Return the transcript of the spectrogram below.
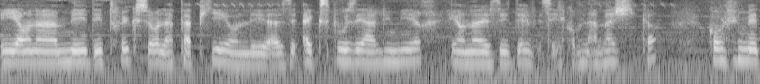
Et on a mis des trucs sur le papier, on les a exposés à la lumière et on a c'est comme la magie. Hein. quand je mets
